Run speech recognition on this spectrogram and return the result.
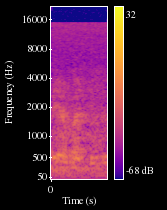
没有问题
